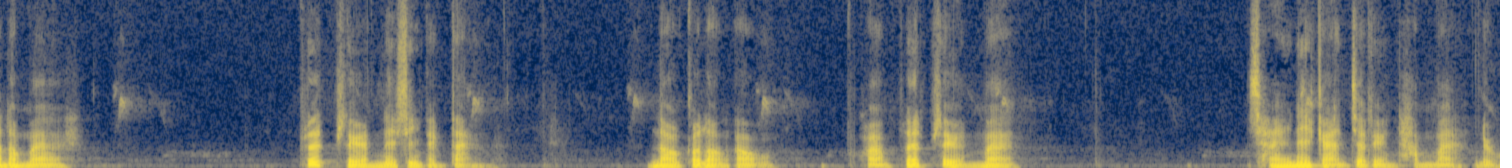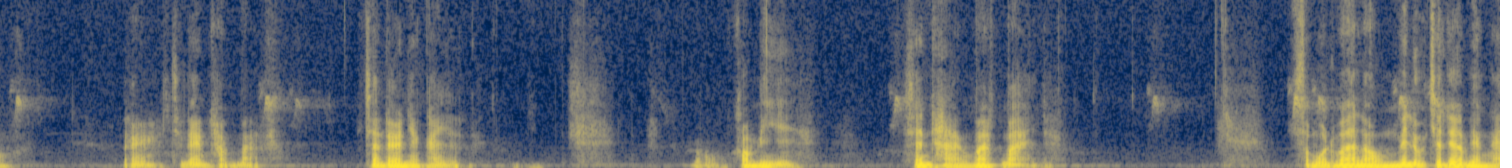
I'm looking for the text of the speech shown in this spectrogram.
ถ้าเรามาเพลิดเพลินในสิ่งต่างๆ เราก็ลองเอาความเพลิดเพลินมา ใช้ในการเจริญธรรมะดูเออเจริญธรรมะเจริญยังไงก็มีเส้นทางมากมายนะสมมติว่าเราไม่รู้จะเริ่มยังไง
